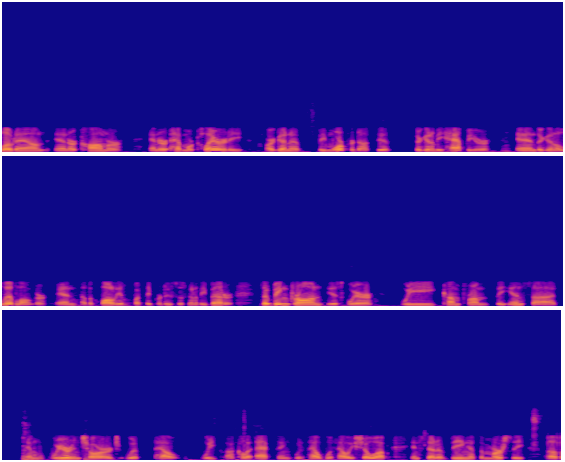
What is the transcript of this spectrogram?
slow down and are calmer and are, have more clarity are going to be more productive. They're going to be happier and they're going to live longer and the quality of what they produce is going to be better. So being drawn is where we come from the inside and we're in charge with how we I call it acting with how with how we show up instead of being at the mercy of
